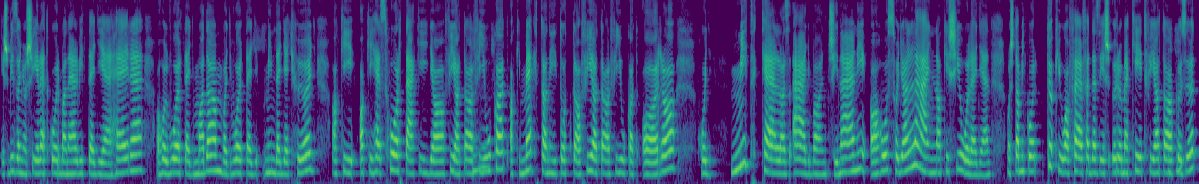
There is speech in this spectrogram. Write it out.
és bizonyos életkorban elvitte egy ilyen helyre, ahol volt egy madam, vagy volt egy mindegy egy hölgy, aki, akihez hordták így a fiatal mhm. fiúkat, aki megtanította a fiatal fiúkat arra, hogy mit kell az ágyban csinálni ahhoz, hogy a lánynak is jó legyen. Most amikor tök jó a felfedezés öröme két fiatal uh-huh. között,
